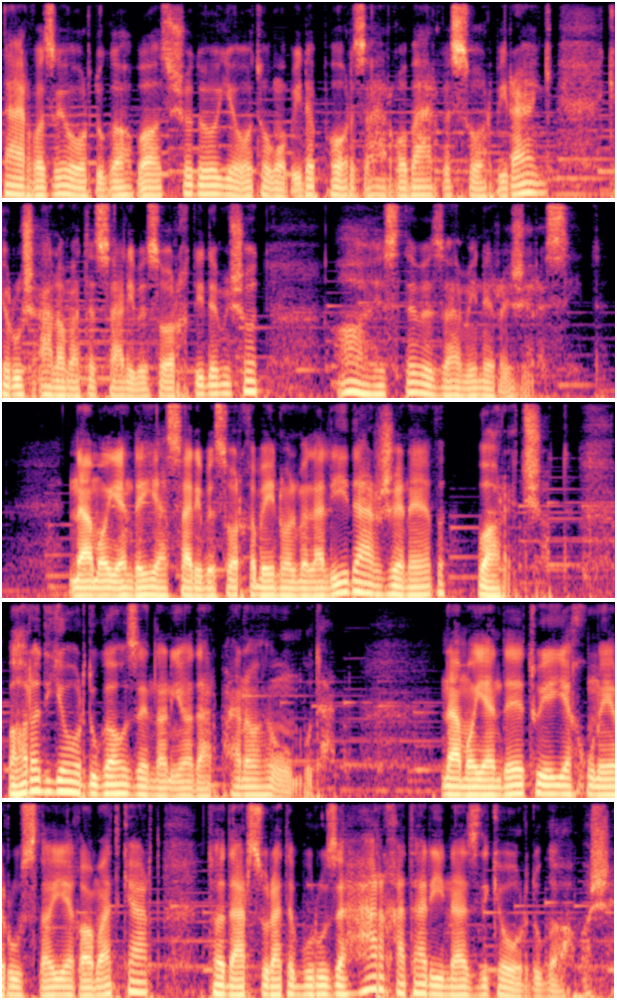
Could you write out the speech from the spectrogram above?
دروازه اردوگاه باز شد و یه اتومبیل پرزرق و برق سربی رنگ که روش علامت صلیب سرخ دیده می‌شد آهسته به زمین رژه رسید. نماینده ای از صلیب سرخ بین المللی در ژنو وارد شد و حالا دیگه اردوگاه و زندانیا در پناه اون بودن. نماینده توی یه خونه روستایی اقامت کرد تا در صورت بروز هر خطری نزدیک اردوگاه باشه.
